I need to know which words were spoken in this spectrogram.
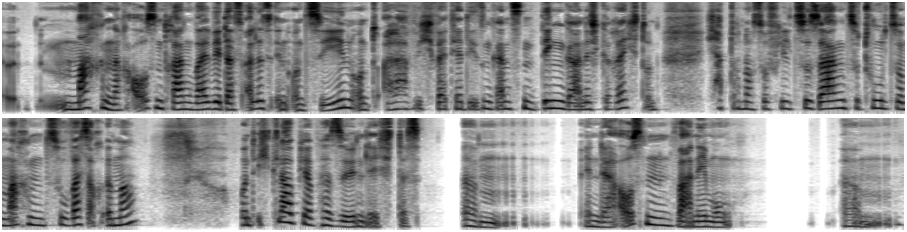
äh, machen, nach außen tragen, weil wir das alles in uns sehen und ah, ich werde ja diesen ganzen Dingen gar nicht gerecht und ich habe doch noch so viel zu sagen, zu tun, zu machen, zu was auch immer. Und ich glaube ja persönlich, dass ähm, in der Außenwahrnehmung ähm,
